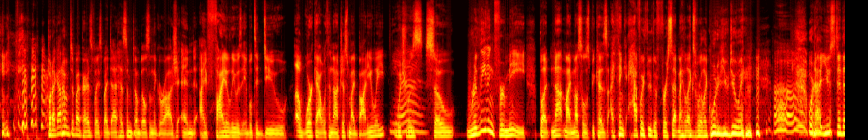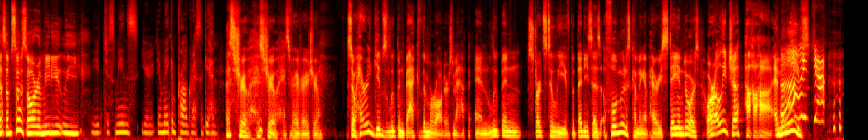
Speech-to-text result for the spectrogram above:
But I got home to my parents' place. My dad has some dumbbells in the garage, and I finally was able to do a workout with not just my body weight, which was so relieving for me, but not my muscles because I think halfway through the first set, my legs were like, What are you doing? Oh, we're not used to this. I'm so sore immediately. it just means you're you're making progress again. That's true. It's true. It's very, very true. So Harry gives Lupin back the Marauders map, and Lupin starts to leave, but then he says, A full moon is coming up, Harry. Stay indoors, or I'll eat ya. Ha ha ha. And then leaves.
